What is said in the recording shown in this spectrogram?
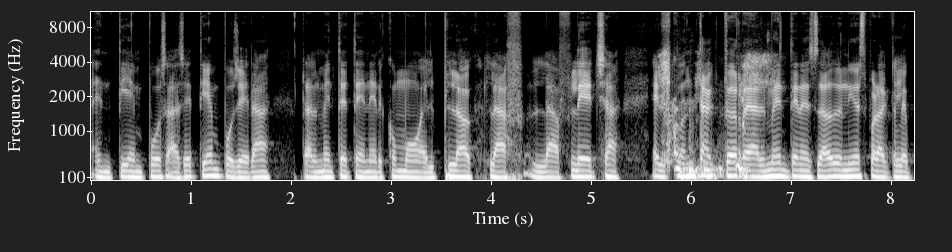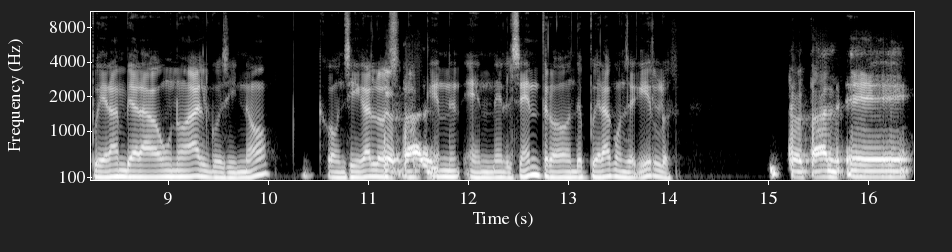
en tiempos, hace tiempos era realmente tener como el plug, la, la flecha, el contacto realmente en Estados Unidos para que le pudiera enviar a uno algo. Si no, consígalos en, en, el centro donde pudiera conseguirlos. Total. Eh,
